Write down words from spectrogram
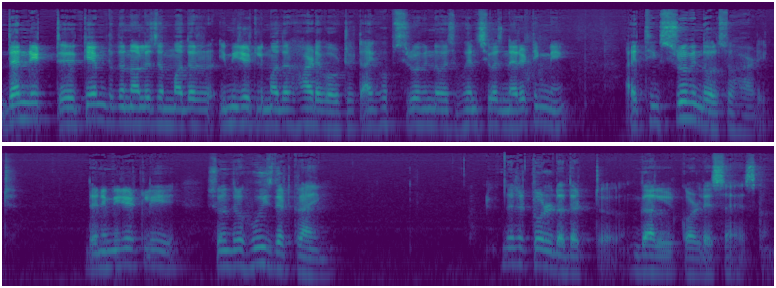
Then it uh, came to the knowledge of mother. Immediately, mother heard about it. I hope Sri Aurobindo was, when she was narrating me, I think Sri also heard it. Then immediately, Sundra, who is that crying? Then I told her that uh, girl called Esha has come.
